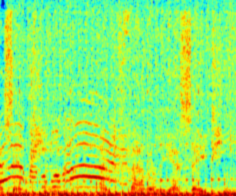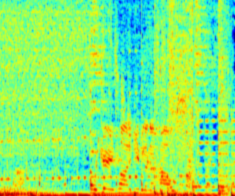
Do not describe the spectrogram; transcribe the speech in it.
ESM បាក់ពងវង and Family SA Team. Okay, party people in the house.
